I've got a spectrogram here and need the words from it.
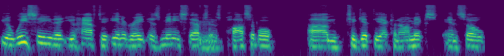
you know we see that you have to integrate as many steps mm-hmm. as possible um, to get the economics, and so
